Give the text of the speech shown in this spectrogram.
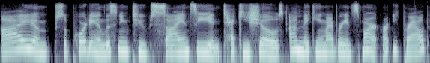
I am supporting and listening to sciency and techie shows. I'm making my brain smart. Aren't you proud?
